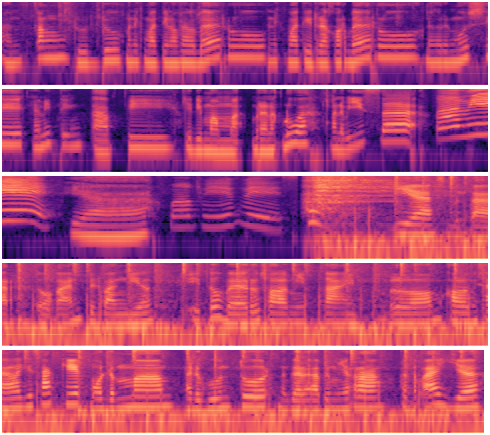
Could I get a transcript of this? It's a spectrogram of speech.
anteng, duduk, menikmati novel baru, menikmati drakor baru, dengerin musik, anything. Tapi jadi mama beranak dua, mana bisa? Mami, Ya, mau pipis. Iya, sebentar. Tuh kan, udah dipanggil. Itu baru soal me time. Belum kalau misalnya lagi sakit, mau demam, ada guntur, negara api menyerang, tetap aja,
